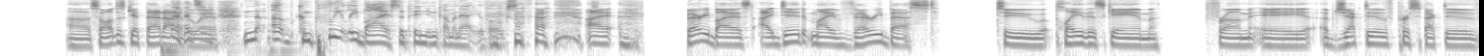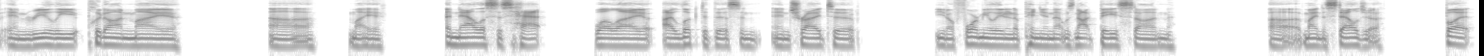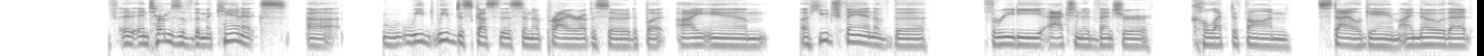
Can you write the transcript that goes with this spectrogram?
Uh, so I'll just get that out of the way. A, a completely biased opinion coming at you, folks. I very biased. I did my very best to play this game from a objective perspective and really put on my uh my analysis hat while I I looked at this and and tried to you know formulate an opinion that was not based on uh my nostalgia but in terms of the mechanics uh we we've discussed this in a prior episode but I am a huge fan of the 3D action adventure collectathon style game. I know that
